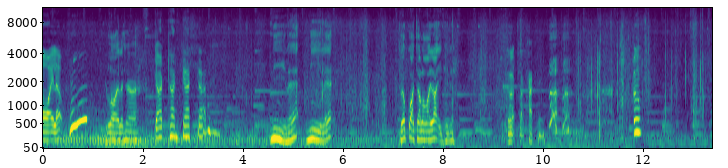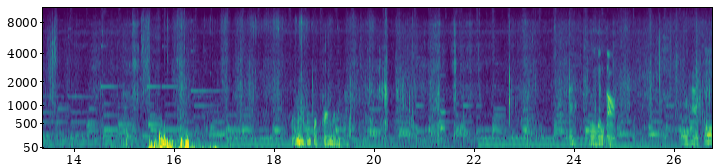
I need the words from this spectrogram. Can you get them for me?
ลอยแล้ว ลอยแล้วใช่ไหมจอดกันจอดกันนี่แหละนี่แหละแล้วกว่าจะลอยได้อีกทีนี้ก็สักพักหนึ่งต้องเก็บของก่อนนะครับไปคุยกันต่อยังหาที่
